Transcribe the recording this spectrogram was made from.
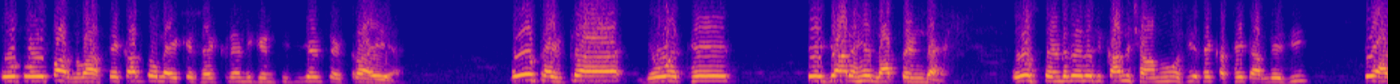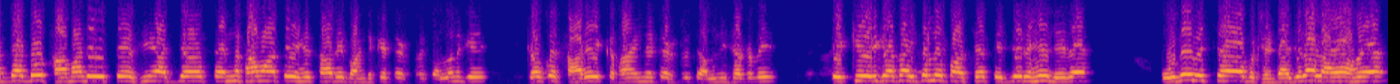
ਉਹ ਟੋਏ ਭਰਨ ਵਾਸਤੇ ਕੱਲ ਤੋਂ ਲੈ ਕੇ ਸੈਂਕੜਿਆਂ ਦੀ ਗਿਣਤੀ 'ਚ ਜਿਹੜੇ ਟਰੈਕਟਰ ਆਏ ਆ। ਉਹ ਟਰੈਕਟਰ ਜੋ ਇੱਥੇ ਤੇਜਾ ਰਹੇ ਲਾ ਪਿੰਡ ਹੈ ਉਸ ਪਿੰਡ ਦੇ ਵਿੱਚ ਕੱਲ ਸ਼ਾਮ ਨੂੰ ਅਸੀਂ ਇੱਥੇ ਇਕੱਠੇ ਕਰਦੇ ਸੀ ਤੇ ਅੱਜ ਅੱਡ ਉਹ ਥਾਵਾਂ ਦੇ ਉੱਤੇ ਅਸੀਂ ਅੱਜ ਤਿੰਨ ਥਾਵਾਂ ਤੇ ਇਹ ਸਾਰੇ ਵੰਡ ਕੇ ਟਰੈਕਟਰ ਚੱਲਣਗੇ, ਕਿਉਂਕਿ ਸਾਰੇ ਕਿਸਾਨ ਨੇ ਟਰੈਕਟਰ ਚੱਲ ਨਹੀਂ ਸਕਦੇ। ਇੱਕ ਏਰੀਆ ਤਾਂ ਇਧਰਲੇ ਪਾਸੇ ਤੇਜੇ ਰਹੇਲੇ ਦਾ। ਉਹਦੇ ਵਿੱਚ ਬਠਿੰਡਾ ਜ਼ਿਲ੍ਹਾ ਲਾਇਆ ਹੋਇਆ।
